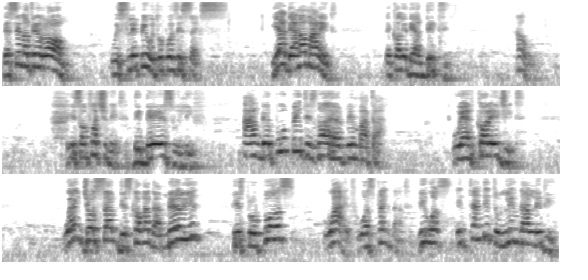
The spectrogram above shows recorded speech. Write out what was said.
They see nothing wrong with sleeping with opposite sex. Yeah, they are not married. They call it they are dating. How? It's unfortunate. The days we live. And the pulpit is not helping matter. We encourage it. When Joseph discovered that Mary, his proposed wife, was pregnant, he was intending to leave that lady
